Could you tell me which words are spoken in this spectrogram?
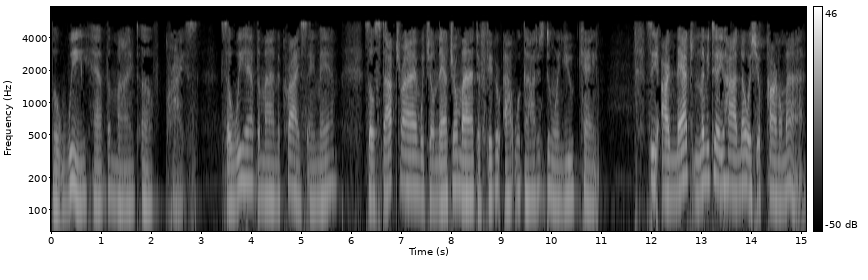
But we have the mind of Christ. So we have the mind of Christ. Amen. So stop trying with your natural mind to figure out what God is doing. You can't. See, our natural, let me tell you how I know it's your carnal mind.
